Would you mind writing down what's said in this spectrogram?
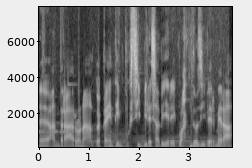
eh, andrà Ronaldo. È praticamente impossibile sapere quando si fermerà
